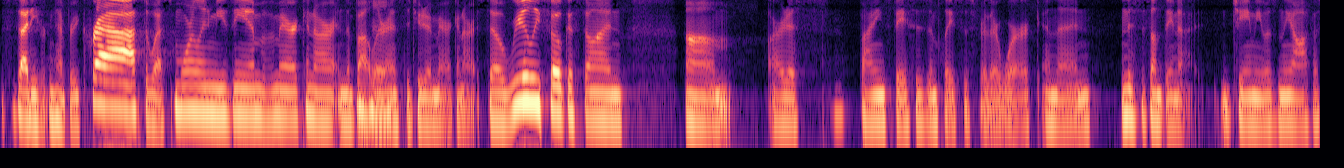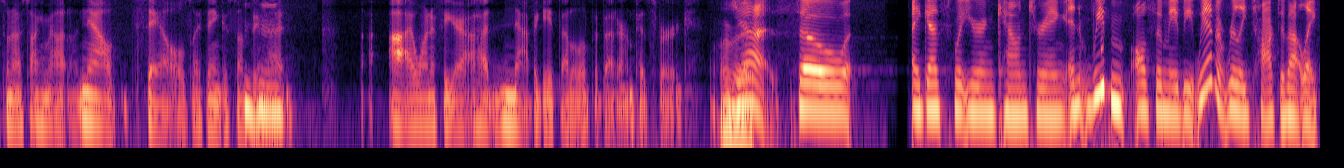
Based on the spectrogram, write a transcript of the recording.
Society for Contemporary Craft, the Westmoreland Museum of American Art, and the Butler Mm-hmm. Institute of American Art. So really focused on um, artists finding spaces and places for their work, and then and this is something that Jamie was in the office when I was talking about. Now sales, I think, is something Mm-hmm. that I want to figure out how to navigate that a little bit better in Pittsburgh. All right. Yeah. So I guess what you're encountering, and we've also maybe, we haven't really talked about like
